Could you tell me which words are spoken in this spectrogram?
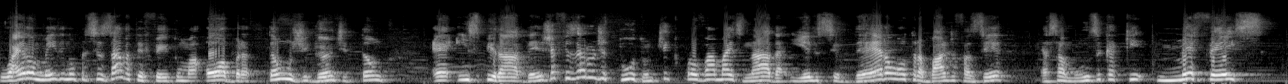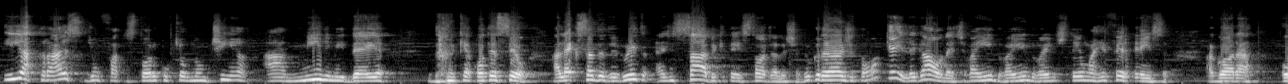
o Iron Maiden não precisava ter feito uma obra tão gigante, tão é inspirada. Eles já fizeram de tudo, não tinha que provar mais nada. E eles se deram ao trabalho de fazer essa música que me fez ir atrás de um fato histórico que eu não tinha a mínima ideia do que aconteceu. Alexander the Great, a gente sabe que tem a história de Alexandre o Grande, então ok, legal, né? A gente vai indo, vai indo, vai, a gente tem uma referência. Agora, o,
